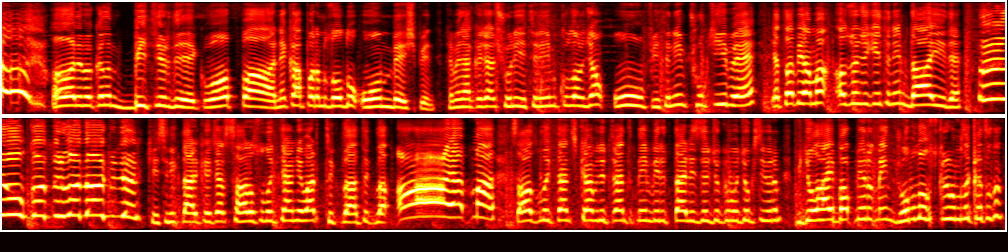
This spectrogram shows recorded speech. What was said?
Hadi bakalım bitirdik. Hoppa. Ne kadar paramız oldu? 15 bin. Hemen arkadaşlar şöyle yeteneğimi kullanacağım. Of yeteneğim çok iyi be. Ya tabii ama az önceki yeteneğim daha iyiydi. Evet o kasırga daha güzel. Kesinlikle arkadaşlar sağda solda giden var? Tıkla tıkla. Aa yapma. Sağ solda giden çıkan video lütfen tıklayın. Verit izleri çok ama çok seviyorum. Videoya hype atmayı unutmayın. Roblox grubumuza katılın.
